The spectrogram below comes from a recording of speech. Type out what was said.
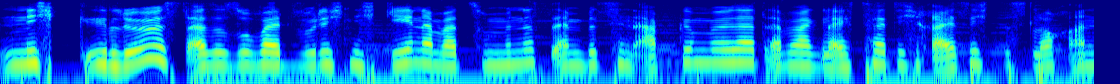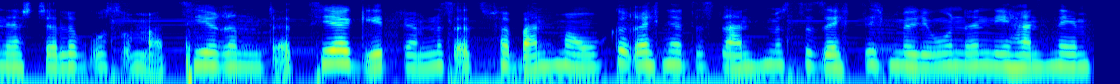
nicht gelöst. Also so weit würde ich nicht gehen, aber zumindest ein bisschen abgemildert. Aber gleichzeitig reiße ich das Loch an der Stelle, wo es um Erzieherinnen und Erzieher geht. Wir haben das als Verband mal hochgerechnet. Das Land müsste 60 Millionen in die Hand nehmen,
